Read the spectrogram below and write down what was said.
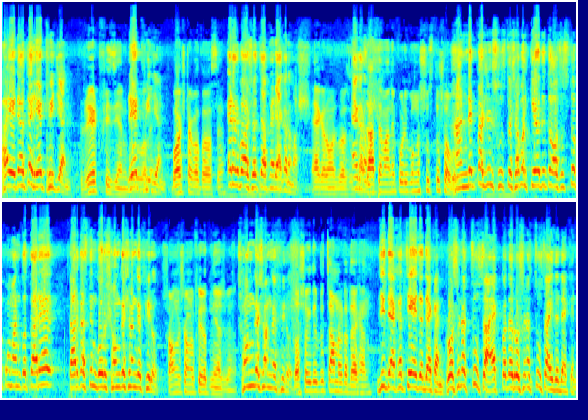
ভাই এটা হচ্ছে রেড ফিজিয়ান রেড ফ্রিজিয়ান বলে। Friesian। বয়সটা কত আছে? এটার বয়স হচ্ছে আপনার এগারো মাস। এগারো মাস বয়স আছে। 11 মাস। যাতে মানে পরিপূর্ণ সুস্থ সবল? হান্ড্রেড পার্সেন্ট সুস্থ সবল। কেউ যদি অসুস্থ প্রমাণ করতে পারে তার কাছ থেকে গরু সঙ্গে সঙ্গে ফিরত। সঙ্গে সঙ্গে ফেরত নিয়ে আসবেন। সঙ্গে সঙ্গে ফিরত। দর্শকদের একটু চামড়াটা দেখান। জি দেখাচ্ছে এই যে দেখেন রসুনের চুষা এক কথা রসুনের চুষা এই যে দেখেন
